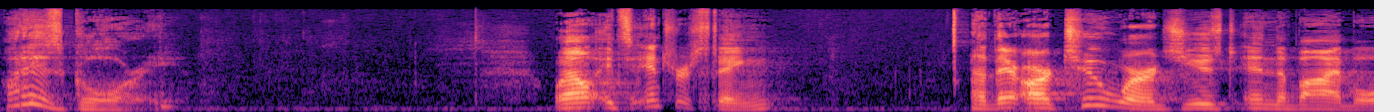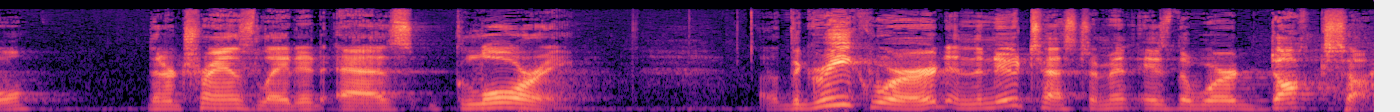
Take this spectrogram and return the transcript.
What is glory? Well, it's interesting. Uh, there are two words used in the Bible that are translated as glory. The Greek word in the New Testament is the word doxa,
